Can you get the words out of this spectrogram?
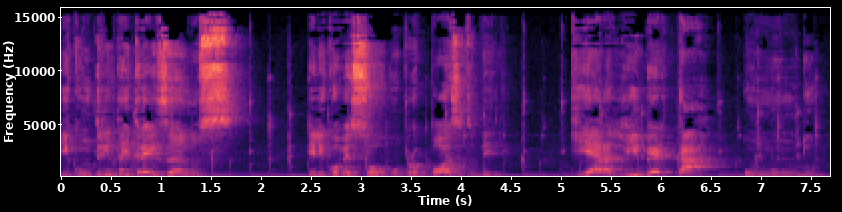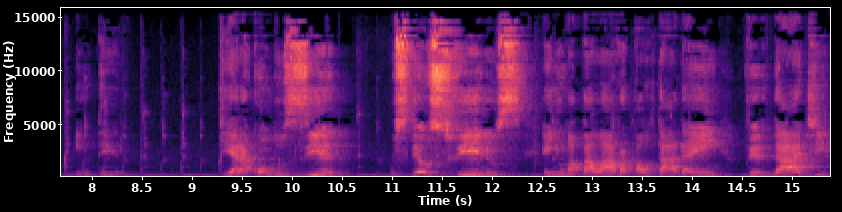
e com 33 anos, ele começou o propósito dele, que era libertar o mundo inteiro, que era conduzir os teus filhos em uma palavra pautada em verdade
